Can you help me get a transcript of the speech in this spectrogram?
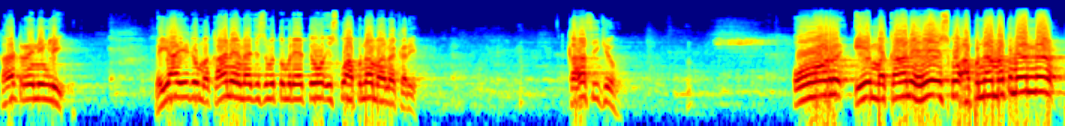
कहा ट्रेनिंग ली? भैया, ये जो मकान है ना, जिसमें तुम रहते हो, इसको अपना माना करे। कहा सीखे हो? और ये मकान है, इसको अपना मत मानना।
